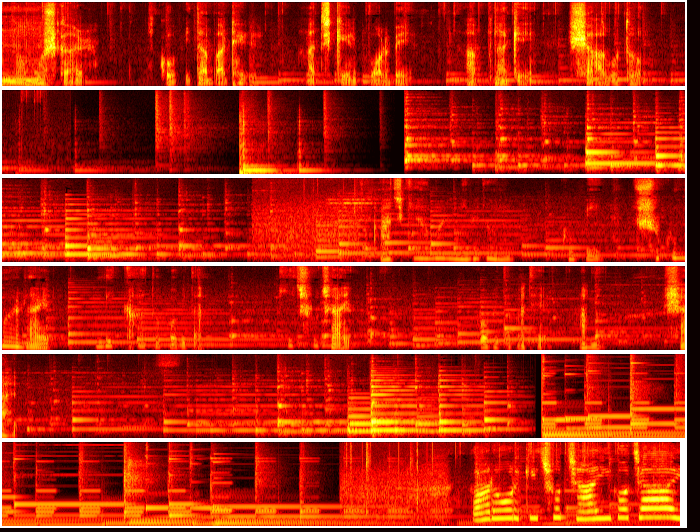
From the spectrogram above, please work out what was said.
নমস্কার, কবিতা পাঠের আজকের পর্বে আপনাকে স্বাগত। আজকে আমার নিবেদন কবি সুকুমার রায়ের বিখ্যাত কবিতা, কিছু চাই। কবিতা পাঠে আমি সাহেব। কারোর কিছু চাই গো চাই।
